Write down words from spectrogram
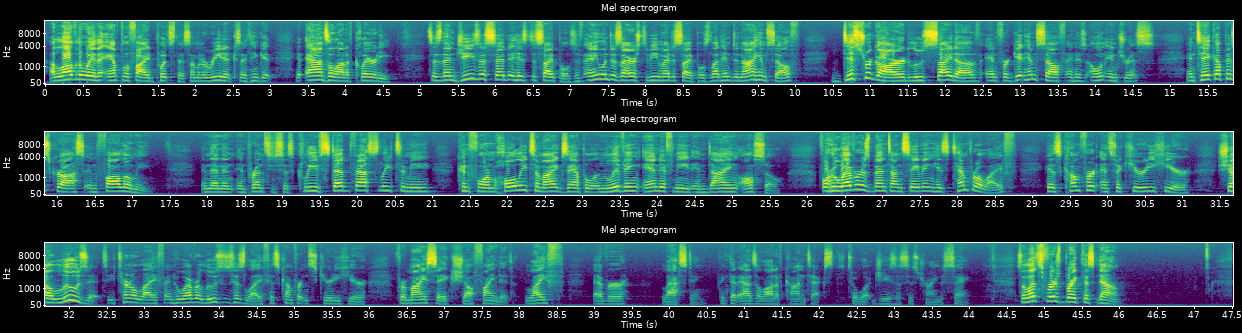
I love the way the Amplified puts this. I'm going to read it because I think it, it adds a lot of clarity. It says, Then Jesus said to his disciples, If anyone desires to be my disciples, let him deny himself, disregard, lose sight of, and forget himself and his own interests, and take up his cross and follow me. And then in, in parentheses says, Cleave steadfastly to me, conform wholly to my example in living and, if need, in dying also. For whoever is bent on saving his temporal life, his comfort and security here, shall lose it, eternal life, and whoever loses his life, his comfort and security here, for my sake shall find it, life everlasting. I think that adds a lot of context to what Jesus is trying to say. So let's first break this down.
